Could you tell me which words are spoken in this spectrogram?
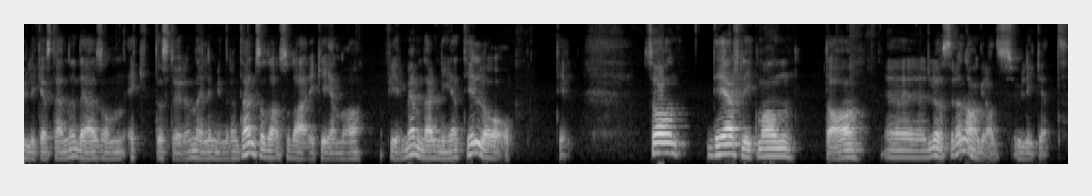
ulikhetstegnet er sånn ekte større enn eller mindre enn tegn, så da, så da er ikke 1 og 4 men det er ned til og opp til. Så det er slik man da eh, løser en annengrads ulikhet.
